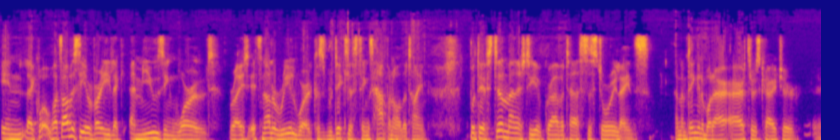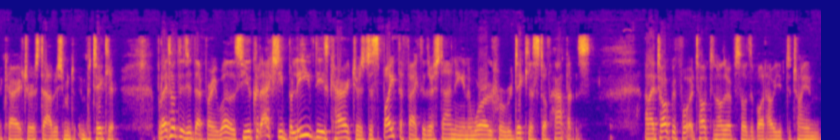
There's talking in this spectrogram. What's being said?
in like what's obviously a very like amusing world, right? It's not a real world because ridiculous things happen all the time, but they've still managed to give gravitas to storylines. And I'm thinking about Ar- Arthur's character character establishment in particular. But I thought they did that very well. So you could actually believe these characters despite the fact that they're standing in a world where ridiculous stuff happens. And I talked before, I talked in other episodes about how you have to try and,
